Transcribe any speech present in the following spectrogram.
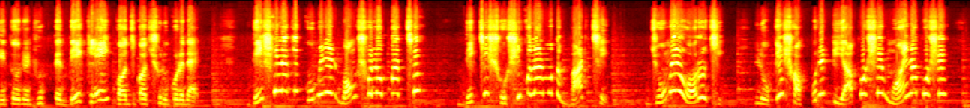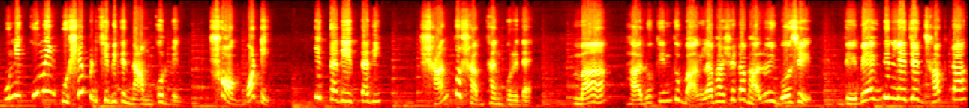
ভেতরে ঢুকতে দেখলেই গজগজ শুরু করে দেয়। দেশে নাকি কুমিরের বংশ লোপ পাচ্ছে দেখছি শশীকলার মতো বাড়ছে। জমের অরুচি। লোকে সব করে টিয়া পোষে, ময়না পোষে। উনি কুমির পুষে পৃথিবীতে নাম করবেন। শখ বটে। ইত্যাদি ইত্যাদি। শান্ত সাবধান করে দেয়। মা, হারু কিন্তু বাংলা ভাষাটা ভালোই বোঝে। দেবে একদিন লেজের ঝাপটা।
